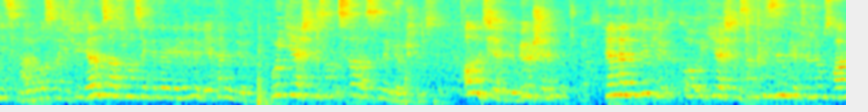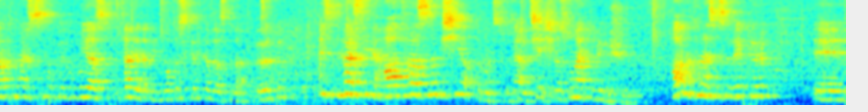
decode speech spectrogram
gitsin, hani odasına geçiyor. Yarım saat sonra sekreter geliyor diyor ki efendim diyor, bu iki yaşlı insan ısrarla sizinle görüşmek istiyor. Alın içeri diyor, görüşelim. Kendilerine diyor ki o iki yaşlı insan bizim diyor çocuğumuz Harvard Üniversitesi'nde okuyordu bu yaz İtalya'da bir motosiklet kazasında öldü. Biz üniversitede hatırasına bir şey yaptırmak istiyoruz. Yani şey işte sunak gibi düşünün. Harvard Üniversitesi rektörü eee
